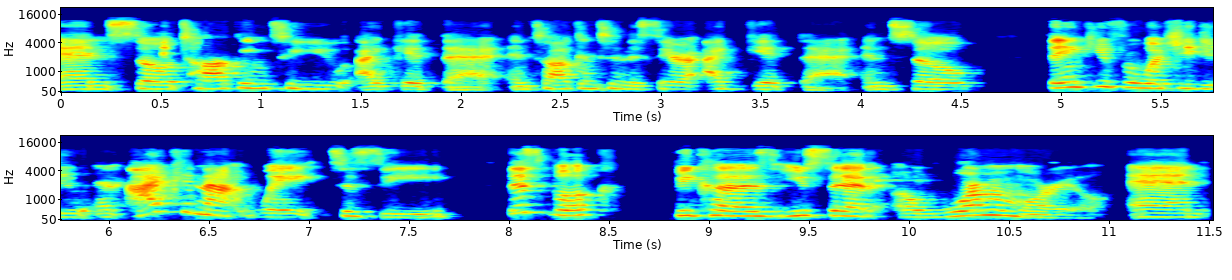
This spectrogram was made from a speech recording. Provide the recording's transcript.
And so, talking to you, I get that. And talking to Nasira, I get that. And so, thank you for what you do. And I cannot wait to see this book because you said a war memorial and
